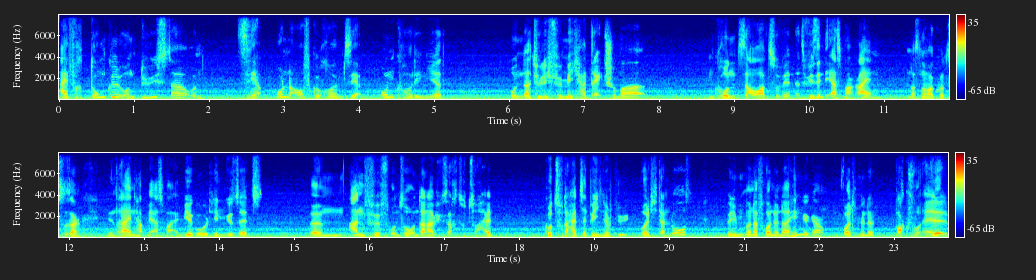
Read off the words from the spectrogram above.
Einfach dunkel und düster und sehr unaufgeräumt, sehr unkoordiniert. Und natürlich für mich halt direkt schon mal ein Grund, sauer zu werden. Also wir sind erstmal rein, um das nochmal kurz zu sagen. Wir sind rein, hab mir erstmal ein Bier geholt, hingesetzt, ähm, Anpfiff und so. Und dann habe ich gesagt, so zur halb, kurz vor der Halbzeit bin ich natürlich, wollte ich dann los. Bin ich mit meiner Freundin da hingegangen und wollte mir eine Bockwurst, äh,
